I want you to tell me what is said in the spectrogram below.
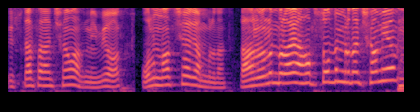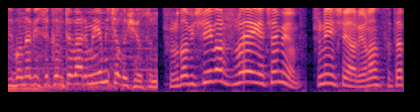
Üstten falan çıkamaz mıyım? Yok. Oğlum nasıl çıkacağım buradan? Lan oğlum buraya hapsoldum buradan çıkamıyorum. Siz bana bir sıkıntı vermeye mi çalışıyorsunuz? Şurada bir şey var şuraya geçemiyorum. Şu ne işe yarıyor lan step?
